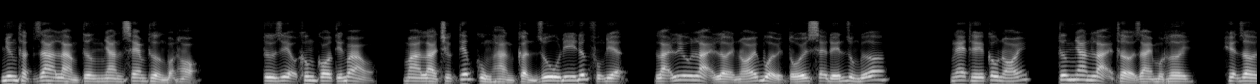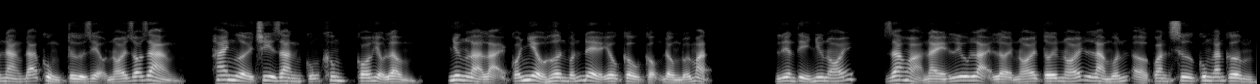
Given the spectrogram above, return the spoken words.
nhưng thật ra làm Tương Nhan xem thường bọn họ. Từ Diệu không có tiến vào, mà là trực tiếp cùng Hàn Cẩn Du đi Đức Phụng Điện, lại lưu lại lời nói buổi tối sẽ đến dùng nữa. Nghe thế câu nói, Tương Nhan lại thở dài một hơi, hiện giờ nàng đã cùng Từ Diệu nói rõ ràng, hai người chi gian cũng không có hiểu lầm, nhưng là lại có nhiều hơn vấn đề yêu cầu cộng đồng đối mặt. Liên tỷ như nói, gia hỏa này lưu lại lời nói tới nói là muốn ở quan sư cung ăn cơm,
